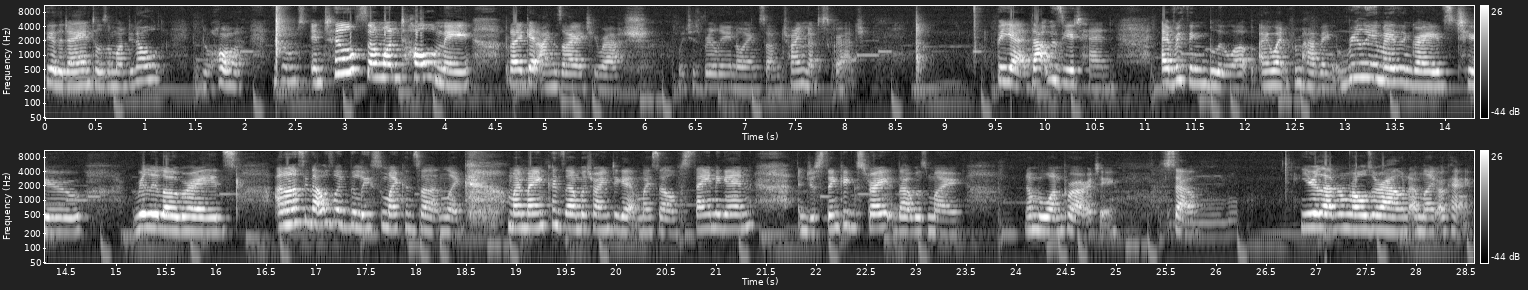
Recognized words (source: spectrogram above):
the other day until someone told until someone told me but I get anxiety rash which is really annoying so I'm trying not to scratch. But yeah, that was year 10. Everything blew up. I went from having really amazing grades to really low grades and honestly that was like the least of my concern like my main concern was trying to get myself sane again and just thinking straight that was my number one priority. So year 11 rolls around I'm like okay.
